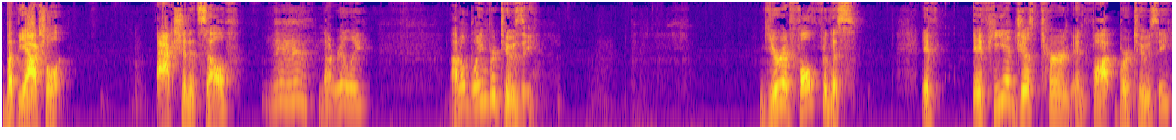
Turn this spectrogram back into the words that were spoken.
But the actual action itself, nah, not really. I don't blame Bertuzzi. You're at fault for this. If if he had just turned and fought Bertuzzi,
